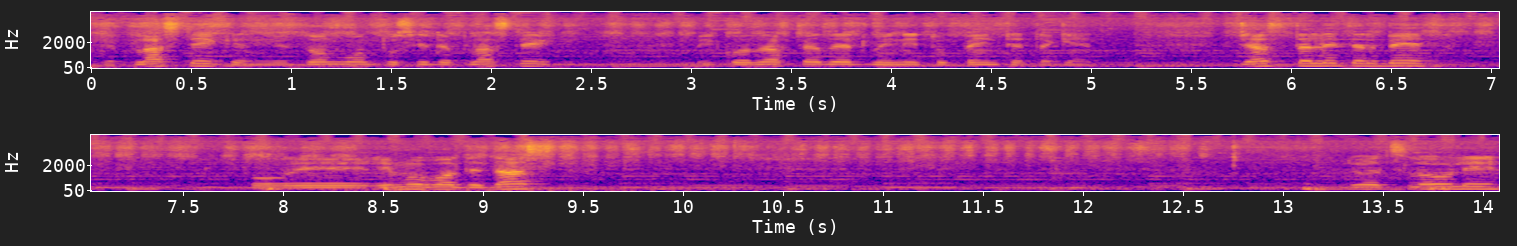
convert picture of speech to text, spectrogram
the plastic and you don't want to see the plastic because after that we need to paint it again. Just a little bit for uh, remove all the dust. Do it slowly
